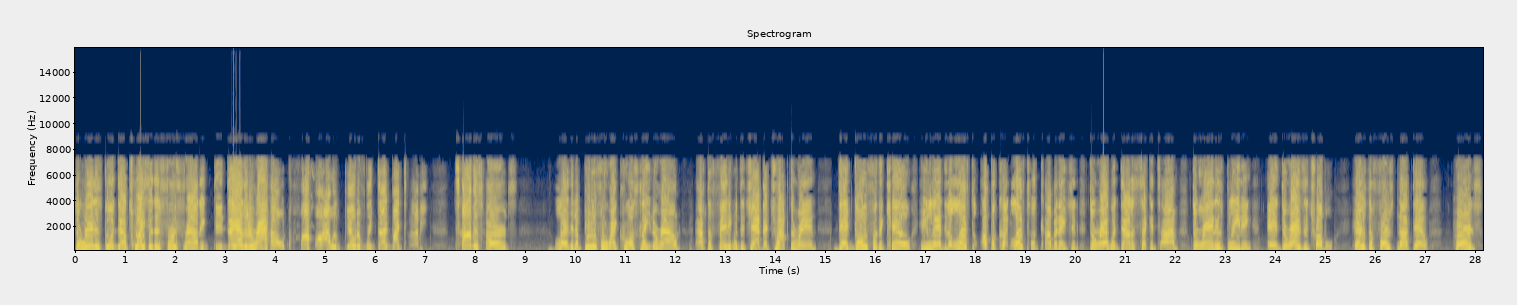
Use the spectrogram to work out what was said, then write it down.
Duran has gone down twice in this first round. He, he, the end of the round. Oh, that was beautifully done by Tommy. Thomas Hearns landed a beautiful right cross late in the round after fading with the jab that dropped Duran. Then going for the kill, he landed a left uppercut, left hook combination. Duran went down a second time. Duran is bleeding, and Duran's in trouble. Here's the first knockdown. Hearns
